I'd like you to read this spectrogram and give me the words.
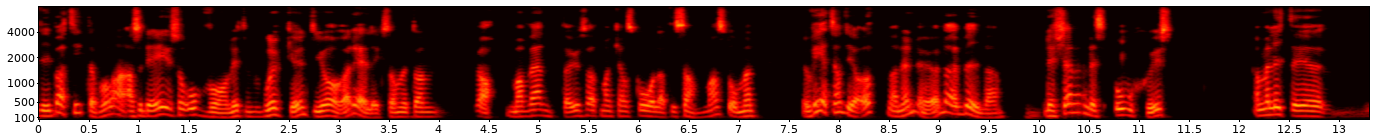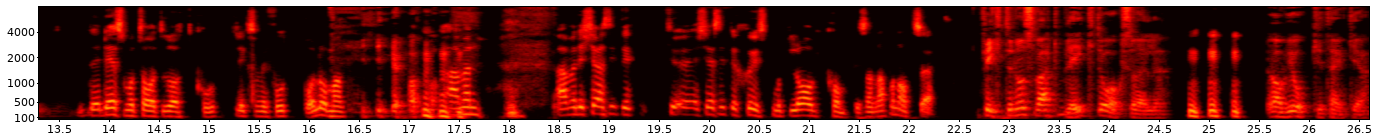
vi bara tittar på varandra. Alltså det är ju så ovanligt. Vi brukar ju inte göra det liksom. Utan ja, man väntar ju så att man kan skåla tillsammans då. Men jag vet jag inte, jag öppnade en öl där i bilen. Det kändes oschysst. Ja men lite... Det, det är som att ta ett rött kort liksom i fotboll då. Man, Ja. ja, men, ja men det känns inte, det känns inte schysst mot lagkompisarna på något sätt. Fick du någon svart blick då också eller? Av Jocke tänker jag.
